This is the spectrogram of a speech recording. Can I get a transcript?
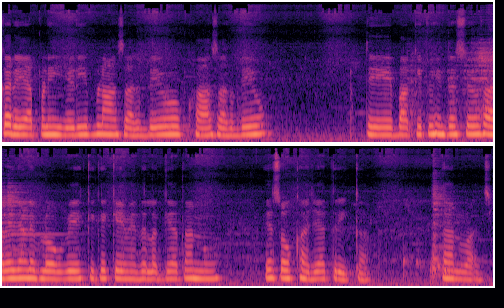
ਘਰੇ ਆਪਣੀ ਜਿਹੜੀ ਬਣਾ ਸਕਦੇ ਹੋ, ਖਾ ਸਕਦੇ ਹੋ। ਤੇ ਬਾਕੀ ਤੁਸੀਂ ਦੱਸਿਓ ਸਾਰੇ ਜਾਣੇ ਵਲੌਗ ਵੇਖ ਕੇ ਕਿ ਕਿਵੇਂ ਦਾ ਲੱਗਿਆ ਤੁਹਾਨੂੰ ਇਹ ਸੌਖਾ ਜਿਹਾ ਤਰੀਕਾ। ਧੰਨਵਾਦ ਜੀ।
